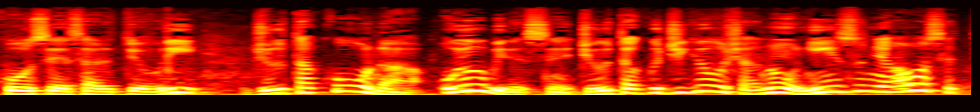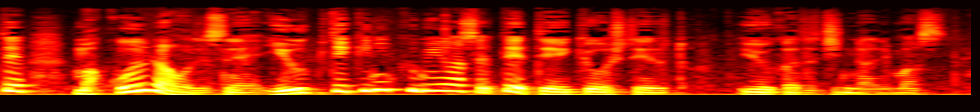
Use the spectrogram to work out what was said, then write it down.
構成されており、住宅オーナー及びですね、住宅事業者のニーズに合わせて、まあ、これらをですね、有機的に組み合わせて提供しているという形になります。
